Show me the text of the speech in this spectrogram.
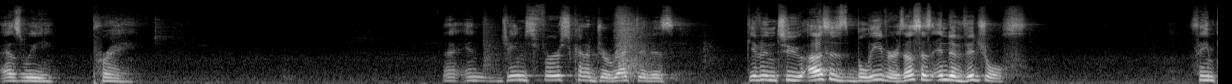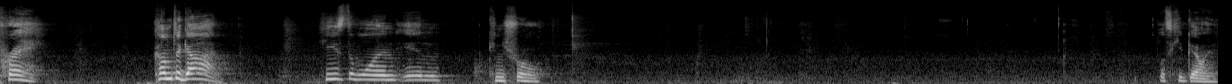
as we pray. Uh, and James' first kind of directive is given to us as believers, us as individuals, saying, Pray. Come to God. He's the one in control. Let's keep going.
